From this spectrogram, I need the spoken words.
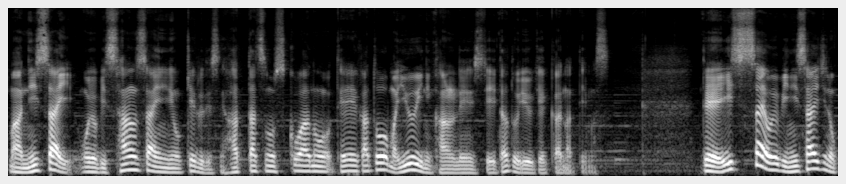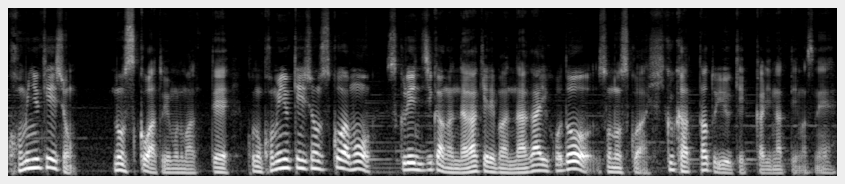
まあ、2歳および3歳におけるですね発達のスコアの低下と、まあ、優位に関連していたという結果になっています。で1歳および2歳児のコミュニケーションのスコアというものもあってこのコミュニケーションスコアもスクリーン時間が長ければ長いほどそのスコア低かったという結果になっていますね。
